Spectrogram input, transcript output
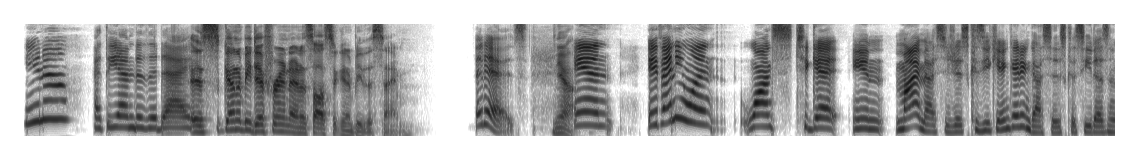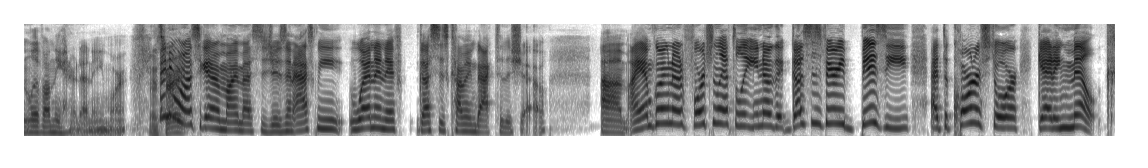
You know, at the end of the day, It's gonna be different, and it's also gonna be the same. it is. Yeah. And if anyone wants to get in my messages, because you can't get in Gus's because he doesn't live on the internet anymore. That's if anyone right. wants to get in my messages and ask me when and if Gus is coming back to the show, um, I am going to unfortunately have to let you know that Gus is very busy at the corner store getting milk.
